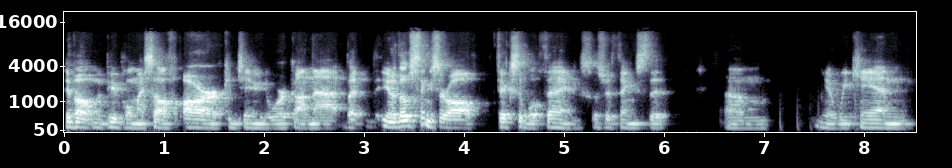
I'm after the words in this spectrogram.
development people myself are continuing to work on that. But you know those things are all fixable things. Those are things that um, you know we can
